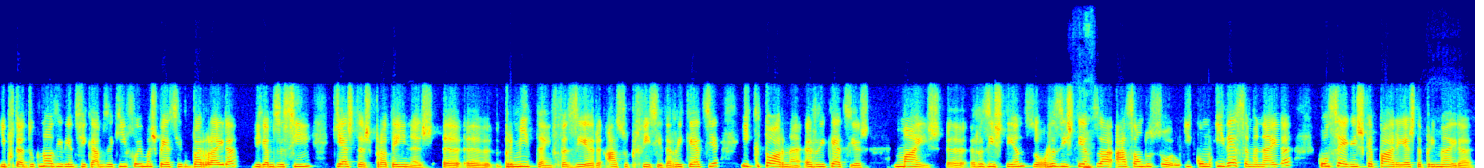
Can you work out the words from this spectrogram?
E, portanto, o que nós identificamos aqui foi uma espécie de barreira, digamos assim, que estas proteínas uh, uh, permitem fazer à superfície da riquécia e que torna as riquécias mais uh, resistentes ou resistentes à, à, ação do soro e, com, e dessa maneira conseguem escapar a esta primeira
